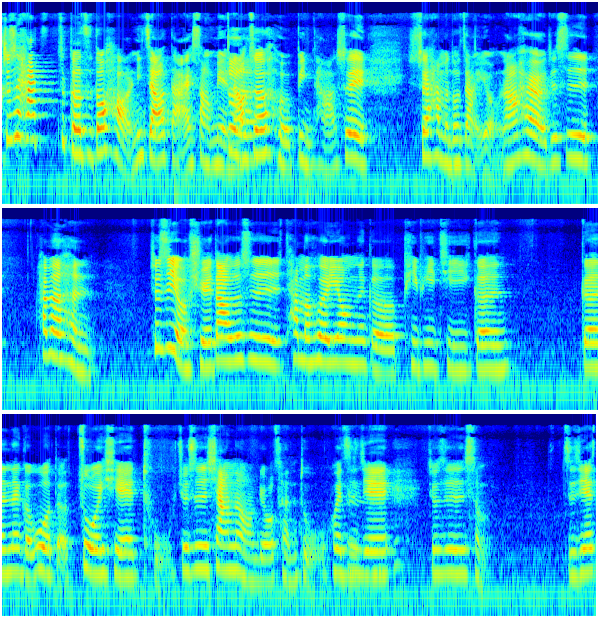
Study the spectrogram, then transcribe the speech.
就是他这格子都好了，你只要打在上面，然后最后合并它，所以所以他们都这样用。然后还有就是他们很就是有学到，就是他们会用那个 PPT 跟跟那个 Word 做一些图，就是像那种流程图，会直接就是什么、嗯、直接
